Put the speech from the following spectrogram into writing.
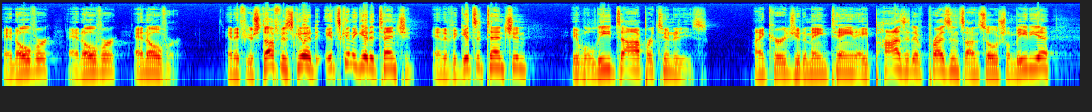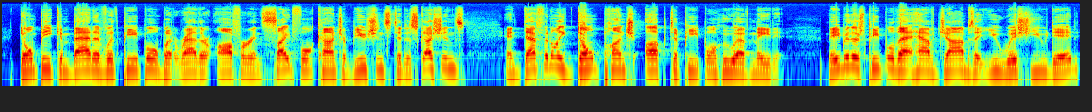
and over and over and over. And if your stuff is good, it's going to get attention. And if it gets attention, it will lead to opportunities. I encourage you to maintain a positive presence on social media. Don't be combative with people, but rather offer insightful contributions to discussions. And definitely don't punch up to people who have made it. Maybe there's people that have jobs that you wish you did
